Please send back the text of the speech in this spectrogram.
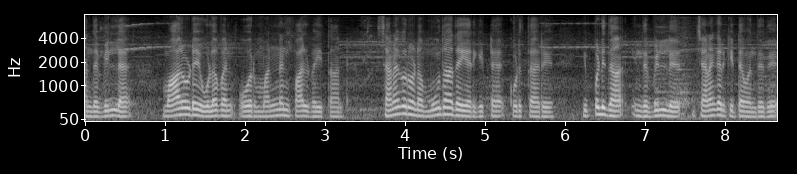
அந்த வில்லை வாளுடைய உழவன் ஓர் மன்னன் பால் வைத்தான். ஜனகரோட மூதாதையர்கிட்ட கொடுத்தாரு. இப்படி தான் இந்த வில்லு ஜனகர்கிட்ட வந்தது.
